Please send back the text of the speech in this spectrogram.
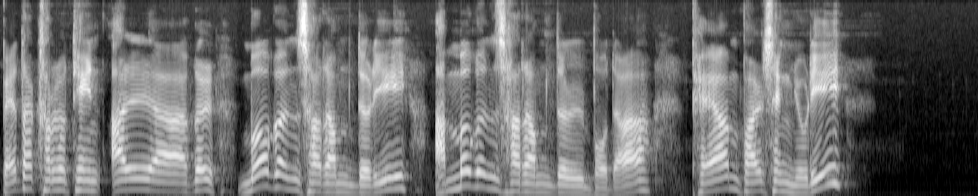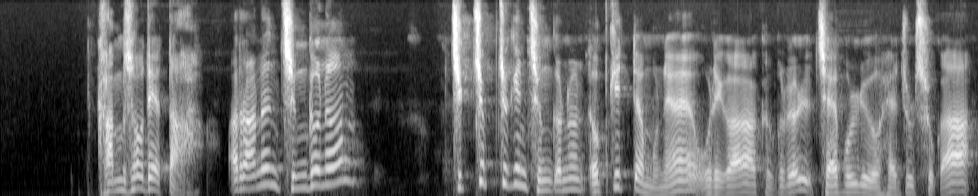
베타카로테인 알약을 먹은 사람들이 안 먹은 사람들보다 폐암 발생률이 감소됐다라는 증거는 직접적인 증거는 없기 때문에 우리가 그거를 재분류해 줄 수가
